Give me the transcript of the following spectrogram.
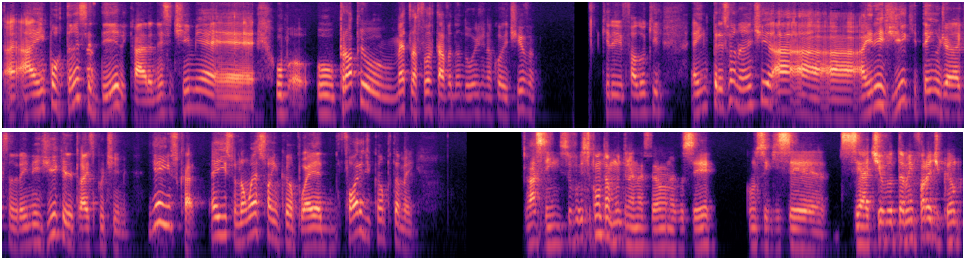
A, a, importância dele, cara, nesse time é. é o, o próprio Matt LaFleur estava dando hoje na coletiva, que ele falou que é impressionante a, a, a energia que tem o Jair Alexander, a energia que ele traz pro time. E é isso, cara. É isso. Não é só em campo, é fora de campo também. Ah, sim. Isso, isso conta muito na NFL, né? Você conseguir ser, ser ativo também fora de campo.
